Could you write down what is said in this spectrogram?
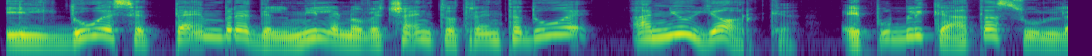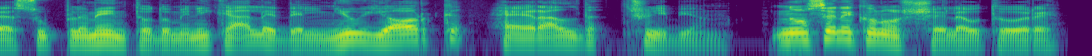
il 2 settembre del 1932 a New York e pubblicata sul supplemento domenicale del New York Herald Tribune. Non se ne conosce l'autore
